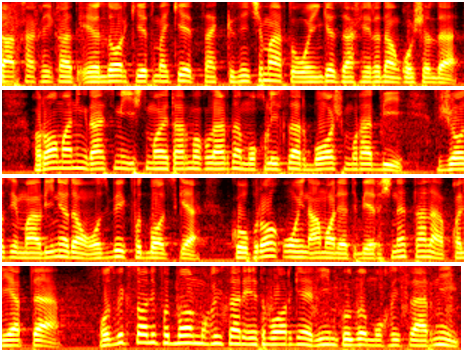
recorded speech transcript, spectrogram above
Darhaqiqat Eldor ketma-ket 8-marta o'yinga zaxiradan qo'shildi. Romaning rasmiy ijtimoiy tarmoqlarida muxlislar bosh murabbiy Joze Mourinyodan o'zbek futbolchisiga ko'proq o'yin amaliyoti berishni talab qilyapti. O'zbekistonlik futbol muxlislari e'tiboriga Rim klubi muxlislarining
